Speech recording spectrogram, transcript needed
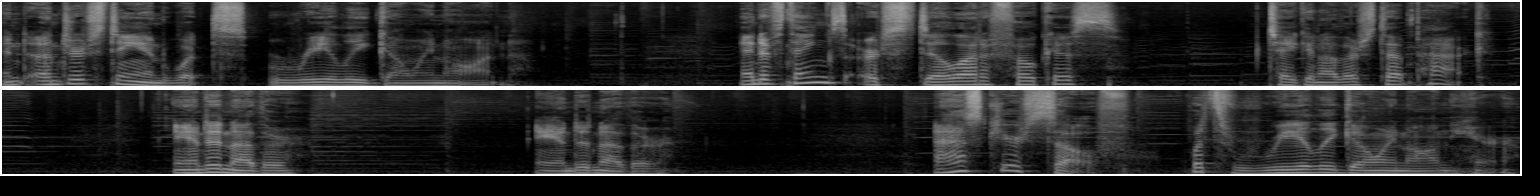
and understand what's really going on. And if things are still out of focus, take another step back, and another, and another. Ask yourself what's really going on here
